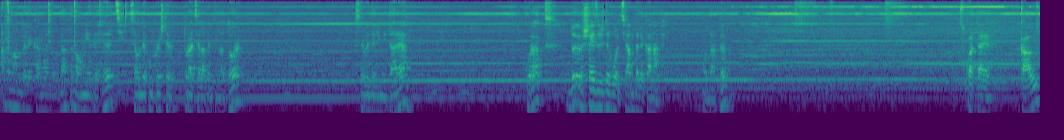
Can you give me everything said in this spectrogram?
Avem ambele canale odată la 1000 de Hz. Se aude cum crește turația la ventilator. Se vede limitarea. Curat, 2 ori 60 de volți, ambele canale. Odată. Scoate aer cald.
